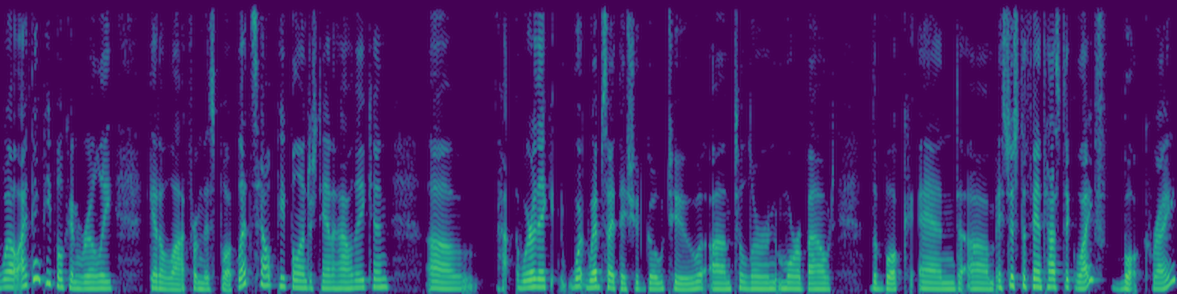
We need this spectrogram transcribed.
Well, I think people can really get a lot from this book. Let's help people understand how they can, um, where they, what website they should go to um, to learn more about the book and um, it's just a fantastic life book right?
